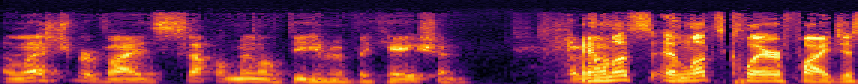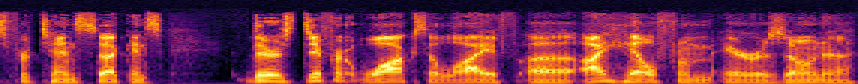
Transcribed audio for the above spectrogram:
unless you provide supplemental dehumidification. But and let's and let's clarify just for 10 seconds. There's different walks of life. Uh, I hail from Arizona.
